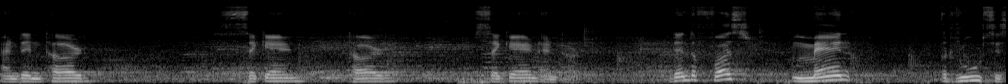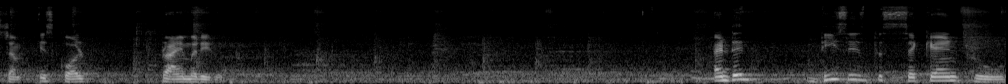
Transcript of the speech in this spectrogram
and then third second third second and third. Then the first main root system is called primary root. And then this is the second root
